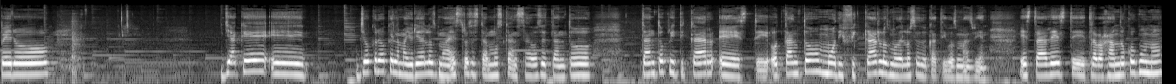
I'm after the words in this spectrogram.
pero ya que eh, yo creo que la mayoría de los maestros estamos cansados de tanto tanto criticar este o tanto modificar los modelos educativos más bien. Estar este trabajando con uno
